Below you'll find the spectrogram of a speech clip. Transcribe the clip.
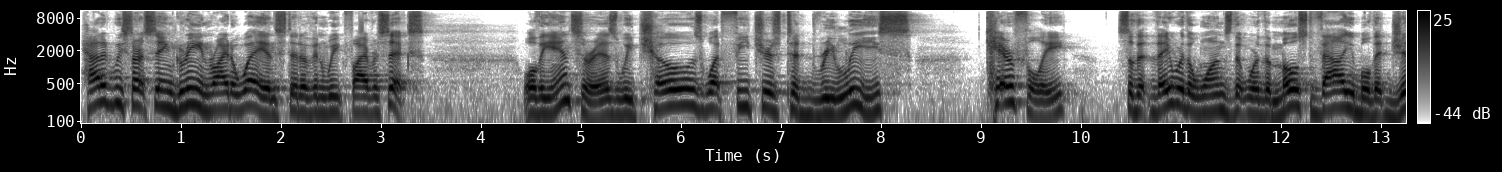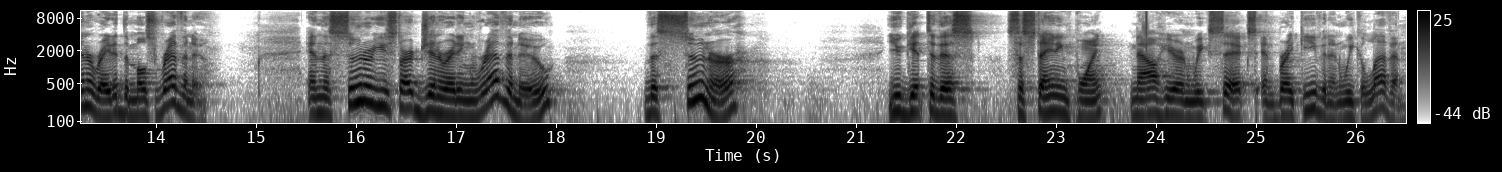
How did we start seeing green right away instead of in week five or six? Well, the answer is we chose what features to release carefully so that they were the ones that were the most valuable that generated the most revenue. And the sooner you start generating revenue, the sooner you get to this sustaining point now here in week six and break even in week 11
